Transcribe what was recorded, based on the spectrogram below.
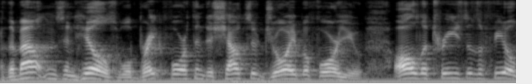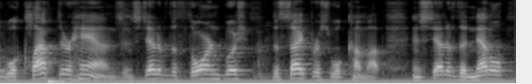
The mountains and hills will break forth into shouts of joy before you. All the trees of the field will clap their hands. Instead of the thorn bush, the cypress will come up. Instead of the nettle,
